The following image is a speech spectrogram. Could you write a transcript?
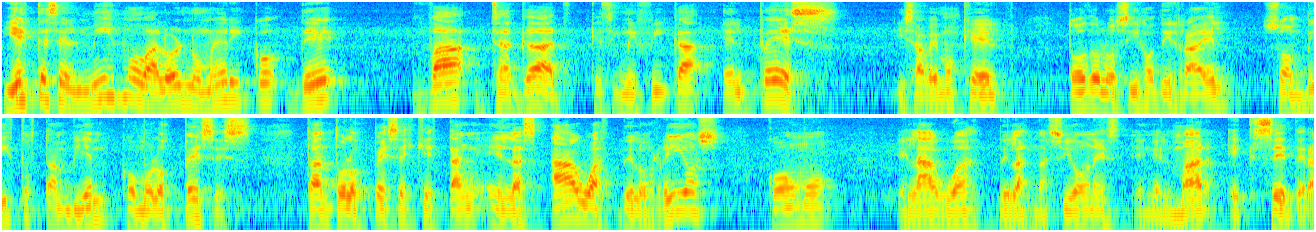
y este es el mismo valor numérico de Vadagad, que significa el pez y sabemos que todos los hijos de Israel son vistos también como los peces, tanto los peces que están en las aguas de los ríos como el agua de las naciones, en el mar, etc.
